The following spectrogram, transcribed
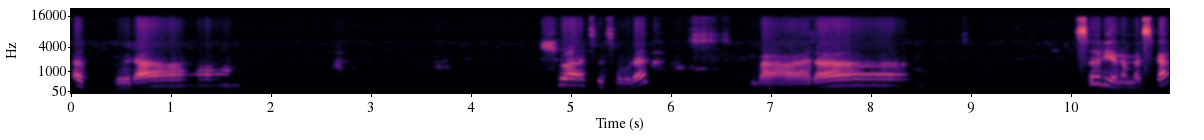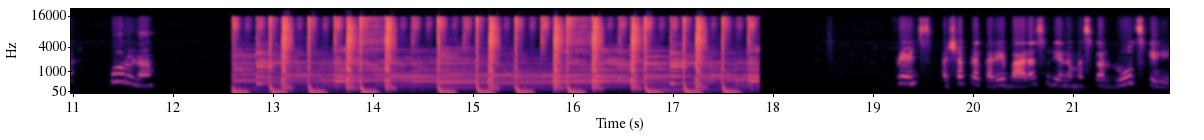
अकरा। श्वास सोडत बारा. सूर्य नमस्कार पूर्ण. फ्रेंड्स अशा प्रकारे बारा सूर्यनमस्कार रोज केले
